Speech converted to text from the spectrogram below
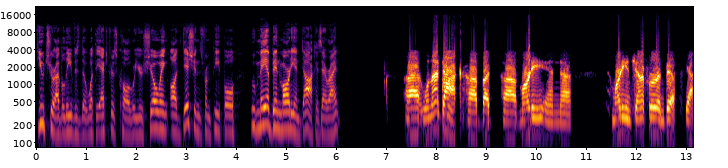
future, I believe, is the what the extras call, where you're showing auditions from people who may have been Marty and Doc. Is that right? Uh, well, not Doc, uh, but uh, Marty and uh, Marty and Jennifer and Biff. Yeah.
